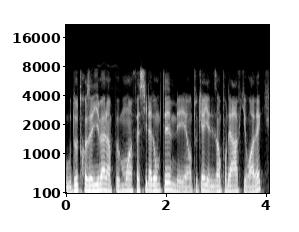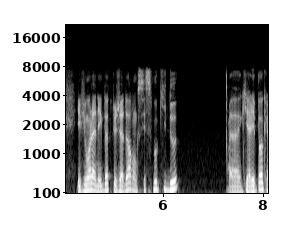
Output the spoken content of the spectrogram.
ou d'autres animaux un peu moins faciles à dompter, mais en tout cas, il y a des impondérables qui vont avec. Et puis moi, l'anecdote que j'adore, donc c'est Smokey 2. Euh, qui à l'époque,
